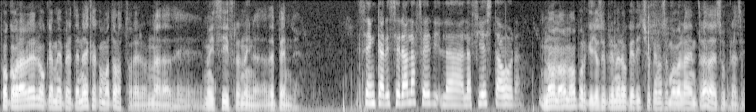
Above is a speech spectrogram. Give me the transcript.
pues cobraré lo que me pertenezca como a todos los toreros, nada, de, no hay cifras, no hay nada, depende. ¿Se encarecerá la, feri- la, la fiesta ahora? No, no, no, porque yo soy primero que he dicho que no se muevan las entradas de su precio.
